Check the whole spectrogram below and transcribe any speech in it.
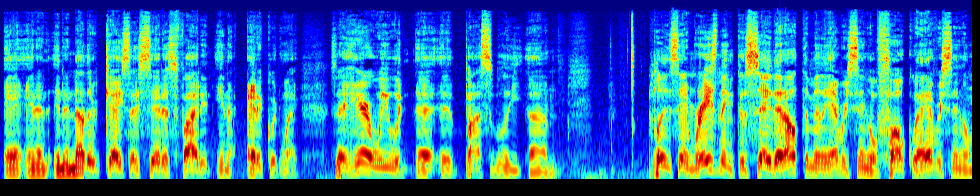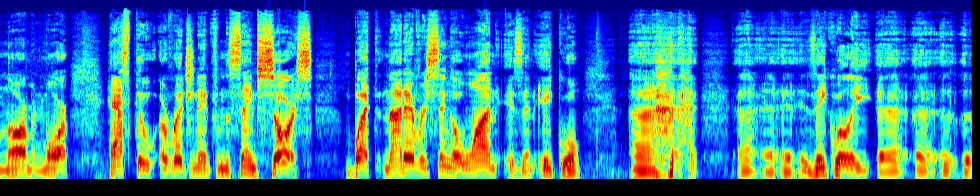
In, in another case, I satisfied it in an adequate way. So here we would uh, uh possibly um, play the same reasoning to say that ultimately every single folkway, every single norm and more has to originate from the same source, but not every single one is an equal, uh, uh, is equally, uh, uh, uh,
